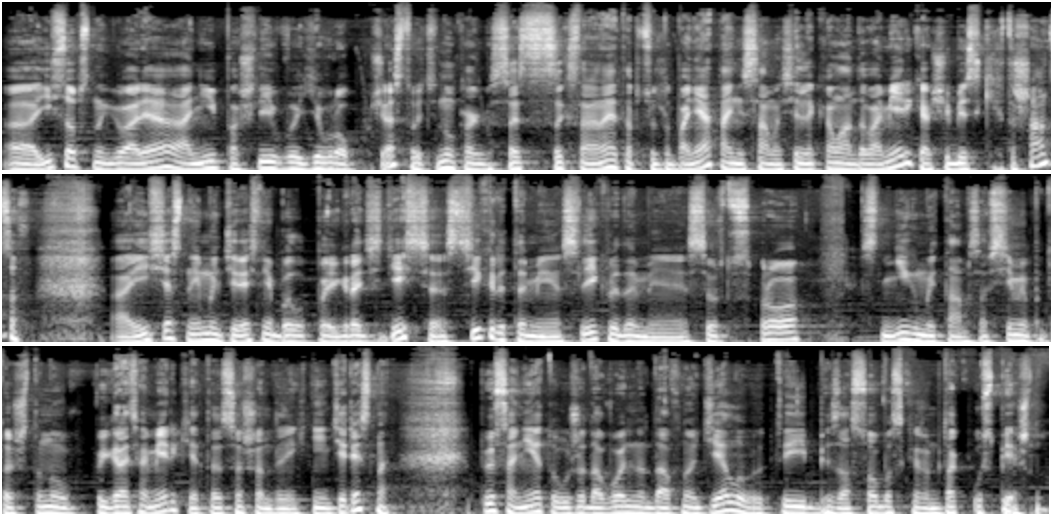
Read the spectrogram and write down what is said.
Э, и, собственно говоря, они пошли в Европу участвовать. Ну, как бы с, их стороны это абсолютно понятно. Они самая сильная команда в Америке, вообще без каких-то шансов. Э, естественно, им интереснее было поиграть здесь с секретами, с Liquid ами, с Virtus.pro, с Nigma й там, со всеми, потому что, ну, поиграть в Америке это совершенно для них неинтересно. Плюс они это уже довольно давно делают и без особо, скажем так, успешно.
